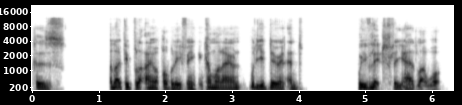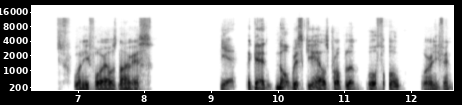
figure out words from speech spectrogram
because I know people at home are probably thinking, come on, Aaron, what are you doing? And we've literally had like what 24 hours notice. Yeah. Again, not Whiskey Hell's problem or fault or anything.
